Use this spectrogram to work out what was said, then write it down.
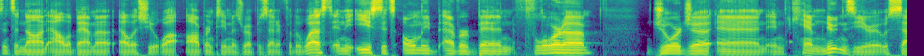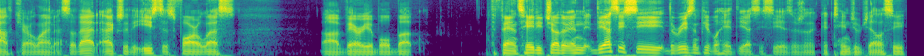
since a non-Alabama, LSU, Auburn team is represented for the West. In the East, it's only ever been Florida, Georgia, and in Cam Newton's year, it was South Carolina. So that actually, the East is far less uh, variable. But The fans hate each other, and the SEC. The reason people hate the SEC is there's like a tinge of jealousy.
